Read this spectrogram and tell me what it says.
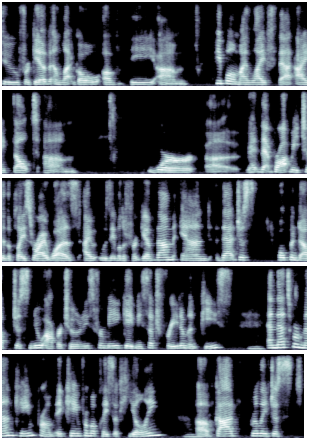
to forgive and let go of the um, people in my life that I felt um, were uh, that brought me to the place where I was, I was able to forgive them, and that just opened up just new opportunities for me, gave me such freedom and peace. Mm-hmm. And that's where Mend came from. It came from a place of healing mm-hmm. of God really just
